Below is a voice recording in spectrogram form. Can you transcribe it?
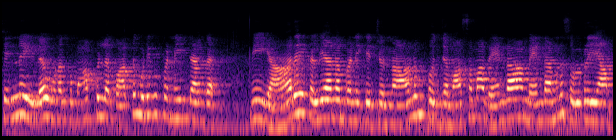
சென்னையில் உனக்கு மாப்பிள்ளை பார்த்து முடிவு பண்ணிட்டாங்க. நீ யாரை கல்யாணம் பண்ணிக்க சொன்னாலும் கொஞ்சம் மாசமாக வேண்டாம் வேண்டாம்னு சொல்கிறியாம்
